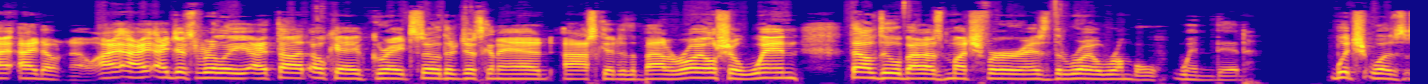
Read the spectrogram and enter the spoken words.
I, I don't know. I, I, I just really I thought okay great so they're just gonna add Asuka to the battle royal she'll win that'll do about as much for her as the Royal Rumble win did, which was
